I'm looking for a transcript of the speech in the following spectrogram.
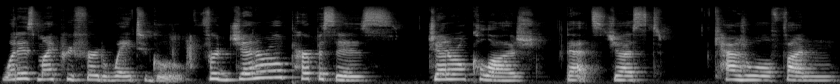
What is my preferred way to glue? For general purposes, general collage, that's just casual, fun,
